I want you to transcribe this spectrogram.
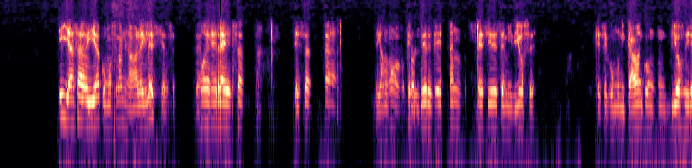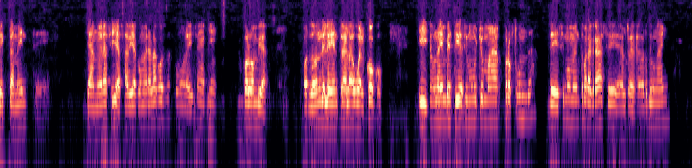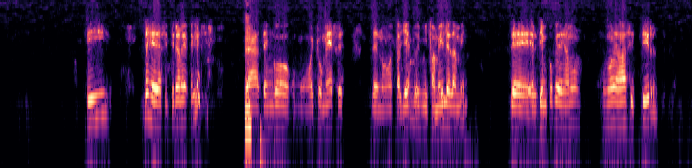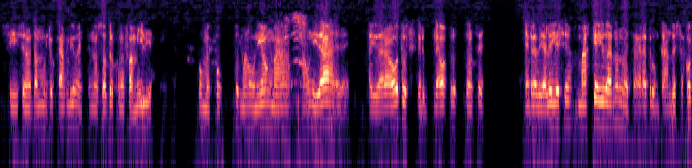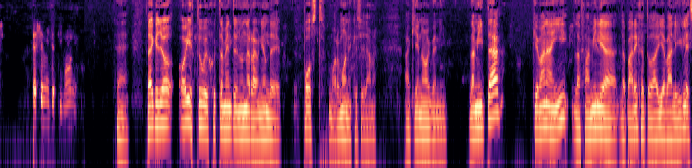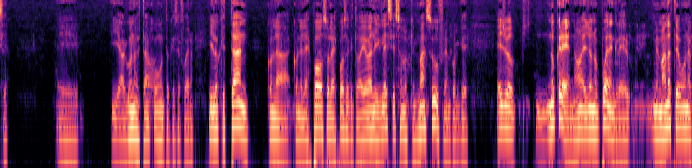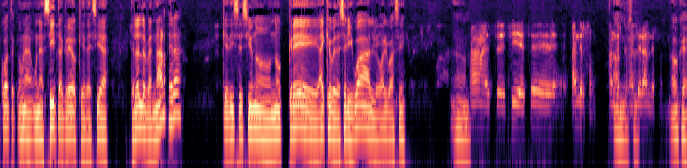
y ya sabía cómo se manejaba la iglesia, o cómo era esa, esa, digamos, que los líderes eran una especie de semidioses que se comunicaban con Dios directamente. Ya no era así, ya sabía cómo era la cosa, como le dicen aquí en Colombia, por dónde le entra el agua al coco. Y una investigación mucho más profunda de ese momento para acá, hace alrededor de un año. Y dejé de asistir a la iglesia. ¿Eh? Ya tengo como ocho meses de no estar yendo y mi familia también. De el tiempo que dejamos, hemos de asistir, sí se notan muchos cambios en, en nosotros como familia, como esposos, más unión, más, unidad, eh, ayudar a otros, servirle a otros. Entonces, en realidad la iglesia, más que ayudarnos, nos está truncando esas cosas. Ese es mi testimonio. Sí. Sabes que yo hoy estuve justamente en una reunión de post-mormones que se llama, aquí en Ogden. La mitad que van ahí, la familia, la pareja todavía va a la iglesia. Eh, y algunos están juntos que se fueron. Y los que están con la con el esposo, la esposa que todavía va a la iglesia son los que más sufren porque ellos no creen, ¿no? Ellos no pueden creer. Me mandaste una cuota, una, cita, creo que decía del Elder Bernard, ¿era? Que dice si uno no cree hay que obedecer igual o algo así. Um, Ah, ese, sí, ese Anderson. Anderson, Anderson. Elder Anderson. Ok.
